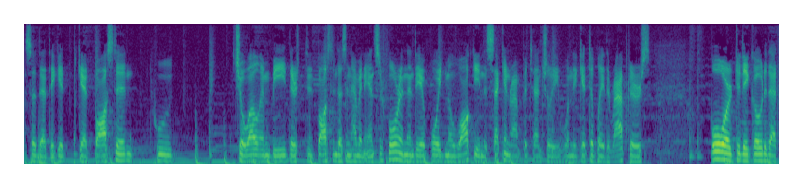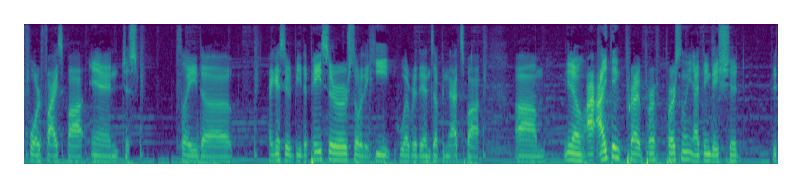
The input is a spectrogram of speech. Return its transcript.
so that they could get Boston, who Joel Embiid, Boston doesn't have an answer for, and then they avoid Milwaukee in the second round potentially when they get to play the Raptors. Or do they go to that four or five spot and just play the, I guess it would be the Pacers or the Heat, whoever ends up in that spot. Um, you know, I, I think per, per, personally, I think they should. It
